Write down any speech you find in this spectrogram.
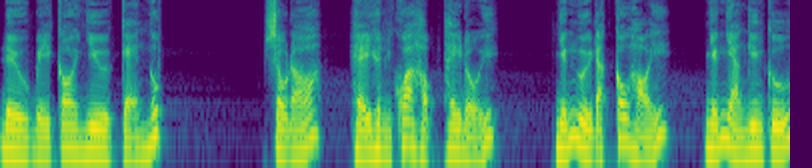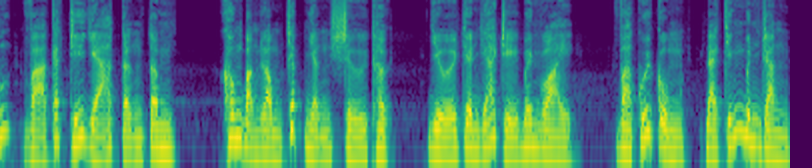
đều bị coi như kẻ ngốc. Sau đó hệ hình khoa học thay đổi. Những người đặt câu hỏi, những nhà nghiên cứu và các trí giả tận tâm không bằng lòng chấp nhận sự thật dựa trên giá trị bên ngoài và cuối cùng đã chứng minh rằng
